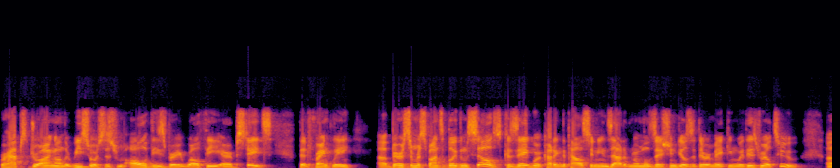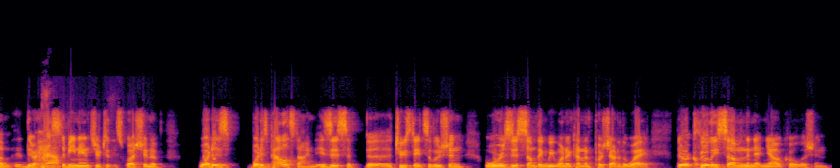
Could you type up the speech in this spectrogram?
perhaps drawing on the resources from all of these very wealthy Arab states that, frankly, uh, bear some responsibility themselves because they were cutting the Palestinians out of normalization deals that they were making with Israel too. Um, there has yeah. to be an answer to this question of what is what is Palestine? Is this a, a two-state solution, or is this something we want to kind of push out of the way? There are clearly some in the Netanyahu coalition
